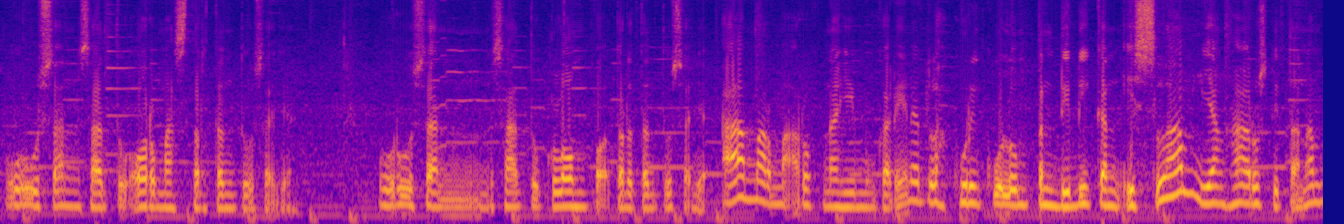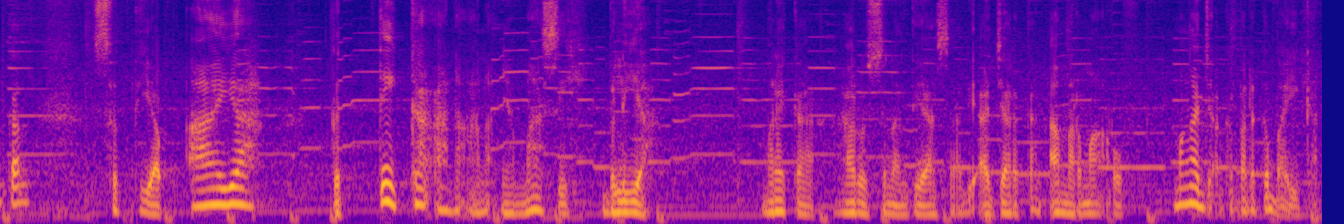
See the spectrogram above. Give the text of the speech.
Urusan satu ormas tertentu saja. urusan satu kelompok tertentu saja. Amar ma'ruf nahi mungkar ini adalah kurikulum pendidikan Islam yang harus ditanamkan setiap ayah ketika anak-anaknya masih belia. Mereka harus senantiasa diajarkan amar ma'ruf, mengajak kepada kebaikan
